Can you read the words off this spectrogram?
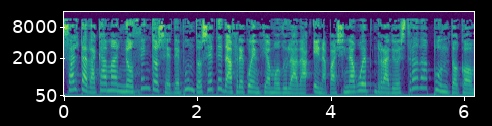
Salta da cama no 107.7 da frecuencia modulada e na páxina web radioestrada.com.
